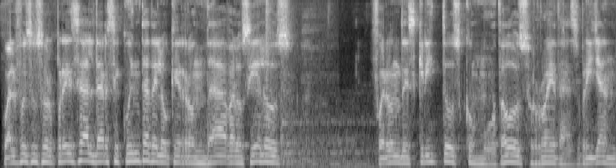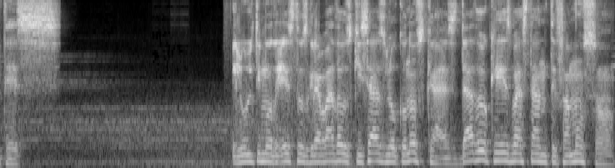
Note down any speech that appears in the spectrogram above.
¿Cuál fue su sorpresa al darse cuenta de lo que rondaba los cielos? Fueron descritos como dos ruedas brillantes. El último de estos grabados quizás lo conozcas, dado que es bastante famoso.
